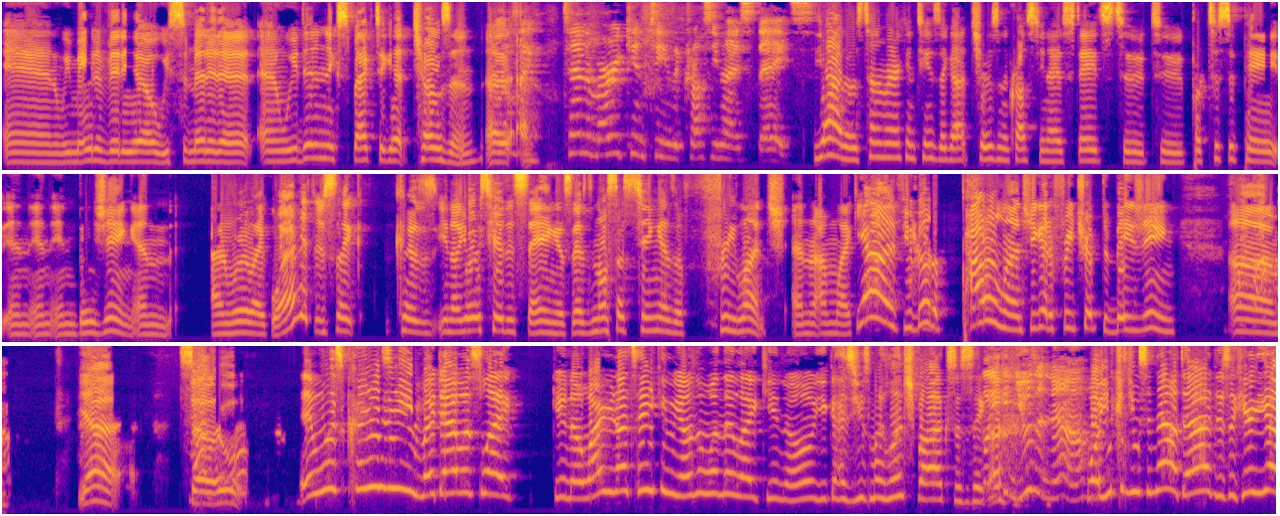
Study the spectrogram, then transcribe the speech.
And we made a video we submitted it and we didn't expect to get chosen. Uh, like 10 American teams across the United States. yeah there was 10 american teams that got chosen across the united states to to participate in in, in beijing. And and we're like what? It's like because you know you always hear this saying is there's no such thing as a free lunch. And i'm like yeah if you build a power lunch you get a free trip to beijing. Um yeah. So it, it was crazy. My dad was like you know why are you not taking me? I'm the one that like you know you guys use my lunchbox. It's like Well, you uh, can use it now. well, you can use it now, Dad. It's like, here you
